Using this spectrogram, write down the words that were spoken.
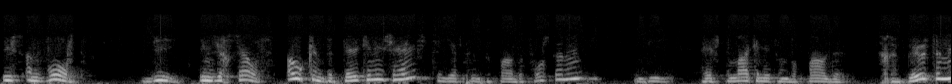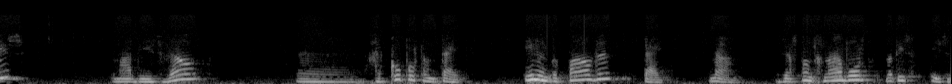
is een woord die in zichzelf ook een betekenis heeft. Je hebt een bepaalde voorstelling. Die heeft te maken met een bepaalde gebeurtenis. Maar die is wel uh, gekoppeld aan tijd. In een bepaalde tijd. Nou, zelfstandig naamwoord, dat is ism.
